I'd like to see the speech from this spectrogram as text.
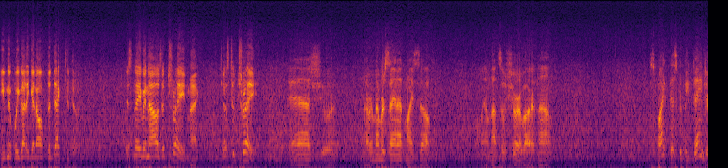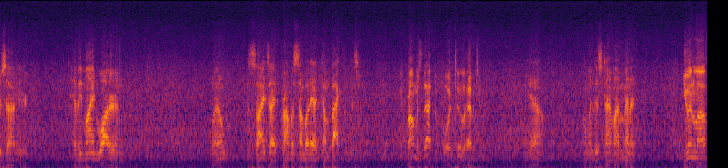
Even if we got to get off the deck to do it. This Navy now is a trade, Mac. Just a trade. Yeah, sure. I remember saying that myself. Only I'm not so sure about it now. Spike, this could be dangerous out here. Heavy mined water and... Well, besides, I promised somebody I'd come back from this one. You promised that before, too, haven't you? Yeah. Only this time I meant it. You in love?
